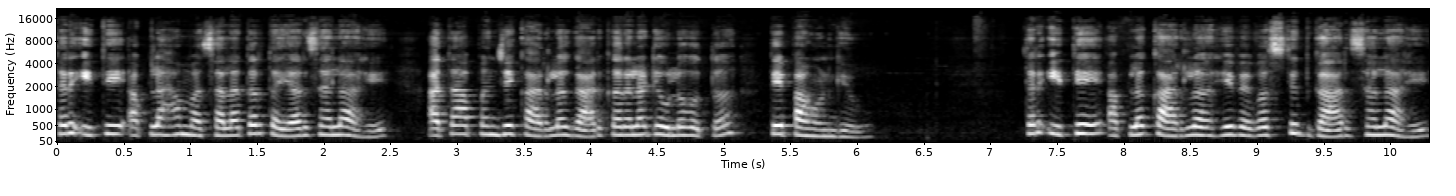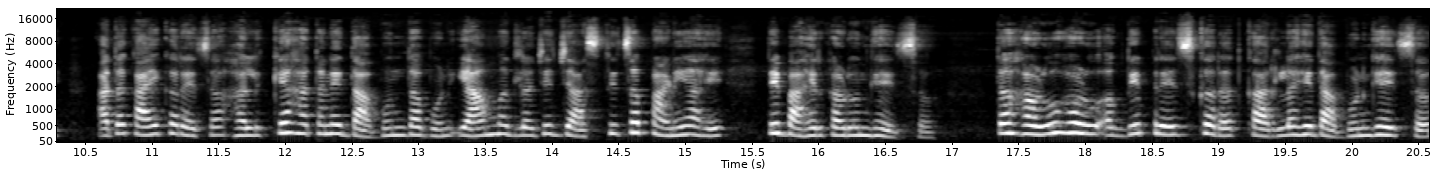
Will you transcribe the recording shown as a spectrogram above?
तर इथे आपला हा मसाला तर तयार झाला आहे. आता आपण जे कारलं गार करायला ठेवलं होतं ते पाहून घेऊ. तर इथे आपलं कारलं हे व्यवस्थित गार झालं आहे. आता काय करायचं? हलक्या हाताने दाबून दाबून यामधलं जे जास्तीचं पाणी आहे ते बाहेर काढून घ्यायचं. तर हळूहळू अगदी प्रेस करत कारलं हे दाबून घ्यायचं.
